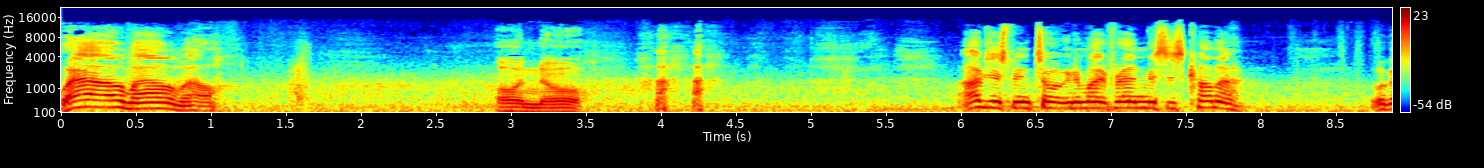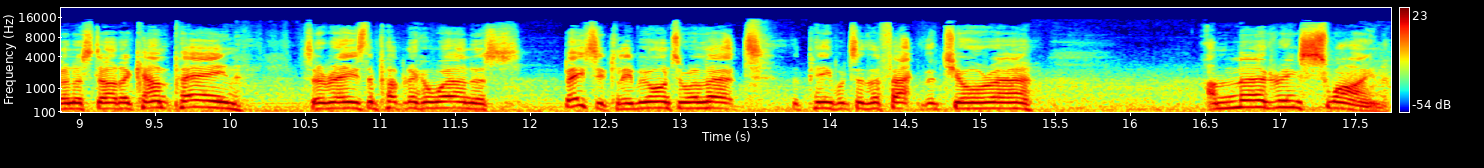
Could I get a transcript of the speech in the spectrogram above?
Well, well, well. Oh no. I've just been talking to my friend Mrs. Connor. We're going to start a campaign to raise the public awareness. Basically, we want to alert the people to the fact that you're uh, a murdering swine.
